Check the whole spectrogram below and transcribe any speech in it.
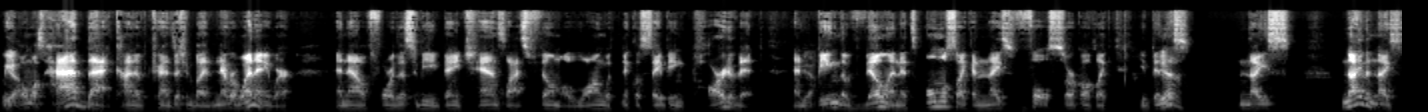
we Yeah. almost had that kind of transition, but it never went anywhere. And now for this to be Benny Chan's last film, along with Nicholas Tse being part of it and Yeah. being the villain, it's almost like a nice full circle of like you've been Yeah. this nice, not even nice,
